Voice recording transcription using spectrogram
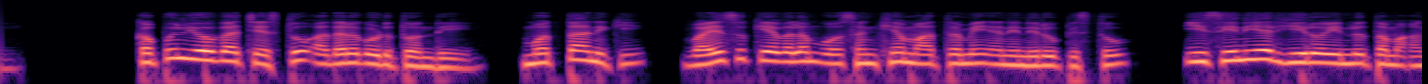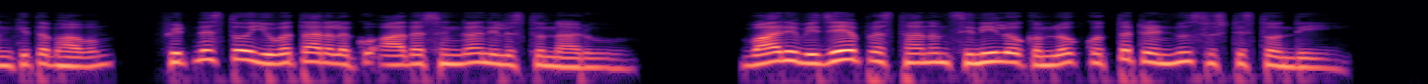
కపుల్ యోగా చేస్తూ అదరగొడుతోంది. మొత్తానికి వయసు కేవలం ఓ సంఖ్య మాత్రమే అని నిరూపిస్తూ ఈ సీనియర్ హీరోయిన్లు తమ అంకితభావం ఫిట్నెస్తో యువతారలకు ఆదర్శంగా నిలుస్తున్నారు. వారి విజయ ప్రస్థానం సినీలోకంలో కొత్త ట్రెండ్ను సృష్టిస్తోంది.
